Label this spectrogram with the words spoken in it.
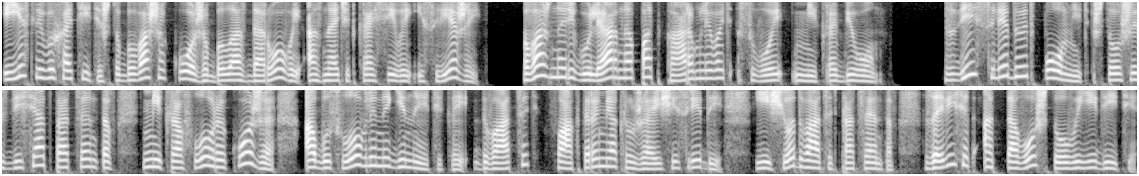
И если вы хотите, чтобы ваша кожа была здоровой, а значит красивой и свежей, важно регулярно подкармливать свой микробиом. Здесь следует помнить, что 60% микрофлоры кожи обусловлены генетикой, 20% — факторами окружающей среды, еще 20% зависят от того, что вы едите.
